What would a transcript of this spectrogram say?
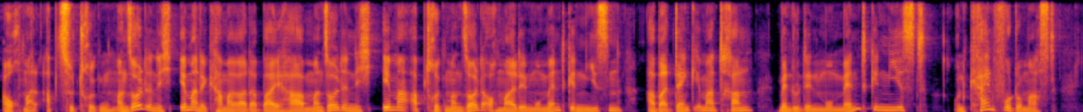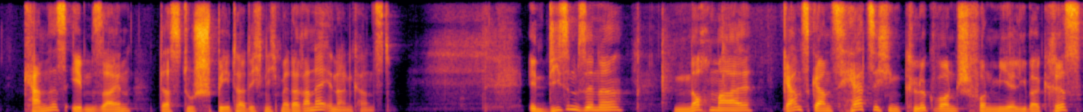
auch mal abzudrücken. Man sollte nicht immer eine Kamera dabei haben, man sollte nicht immer abdrücken, man sollte auch mal den Moment genießen, aber denk immer dran, wenn du den Moment genießt und kein Foto machst, kann es eben sein, dass du später dich nicht mehr daran erinnern kannst. In diesem Sinne nochmal ganz, ganz herzlichen Glückwunsch von mir, lieber Chris,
